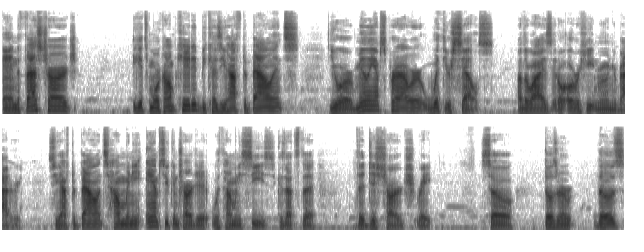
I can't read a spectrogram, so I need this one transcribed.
and the fast charge it gets more complicated because you have to balance your milliamps per hour with your cells. Otherwise, it'll overheat and ruin your battery. So you have to balance how many amps you can charge it with how many C's, because that's the the discharge rate. So those are those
